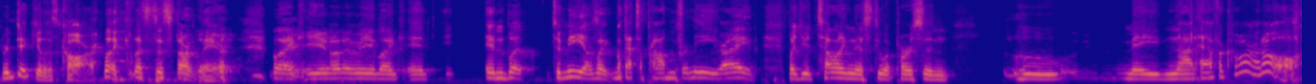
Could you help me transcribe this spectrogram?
ridiculous car. Like let's just start there. Like you know what I mean? Like it, and but to me, I was like, but that's a problem for me, right? But you're telling this to a person who may not have a car at all.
